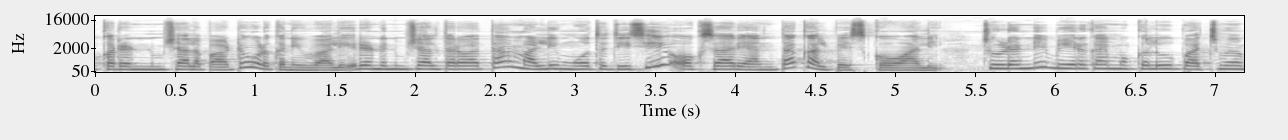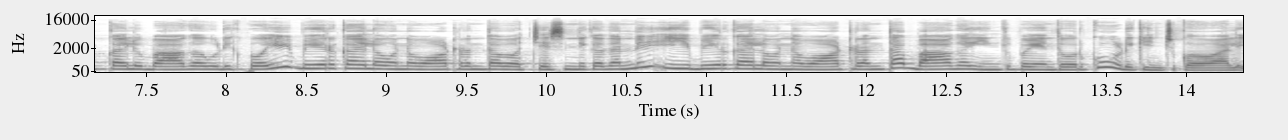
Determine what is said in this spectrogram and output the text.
ఒక రెండు నిమిషాల పాటు ఉడకనివ్వాలి. రెండు నిమిషాల తర్వాత మళ్ళీ మూత తీసి ఒకసారి అంతా కలిపేసుకోవాలి. చూడండి బీరకాయ ముక్కలు పచ్చిమిరపకాయలు బాగా ఉడికిపోయి బీరకాయలో ఉన్న వాటర్ అంతా వచ్చేసింది కదండి. ఈ బీరకాయలో ఉన్న వాటర్ అంతా బాగా ఇంకిపోయేంత వరకు ఉడికించుకోవాలి.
